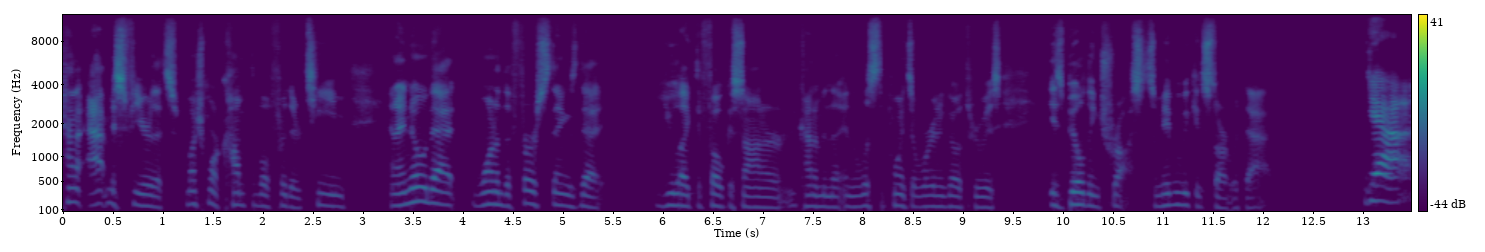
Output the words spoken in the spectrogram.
kind of atmosphere that's much more comfortable for their team. And I know that one of the first things that you like to focus on, or kind of in the in the list of points that we're going to go through, is is building trust. So maybe we can start with that. Yeah,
